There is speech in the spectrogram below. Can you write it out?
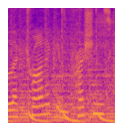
Electronic Impressions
